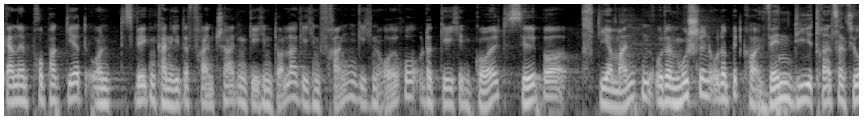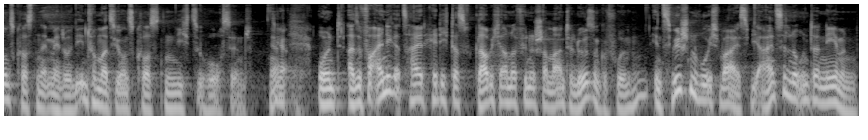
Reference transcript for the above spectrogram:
gerne propagiert und deswegen kann jeder frei entscheiden, gehe ich in Dollar, gehe ich in Franken, gehe ich in Euro oder oder gehe ich in Gold, Silber, Diamanten oder Muscheln oder Bitcoin? Wenn die Transaktionskosten und die Informationskosten nicht zu hoch sind. Ja? Ja. Und also vor einiger Zeit hätte ich das, glaube ich, auch noch für eine charmante Lösung gefunden. Inzwischen, wo ich weiß, wie einzelne Unternehmen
